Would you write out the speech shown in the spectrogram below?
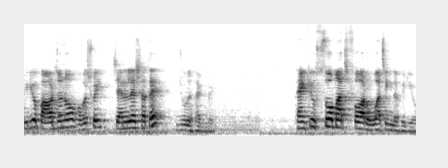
ভিডিও পাওয়ার জন্য অবশ্যই চ্যানেলের সাথে জুড়ে থাকবে। Thank you so much for watching the video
